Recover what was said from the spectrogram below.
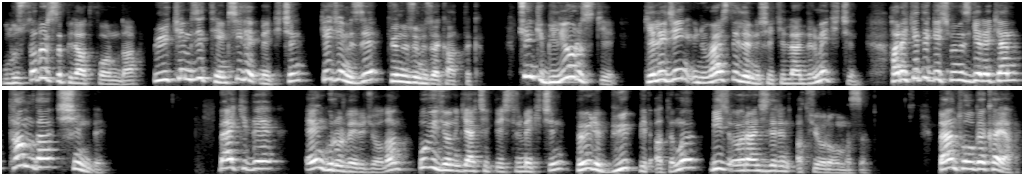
uluslararası platformda ülkemizi temsil etmek için gecemizi gündüzümüze kattık. Çünkü biliyoruz ki geleceğin üniversitelerini şekillendirmek için harekete geçmemiz gereken tam da şimdi. Belki de en gurur verici olan bu vizyonu gerçekleştirmek için böyle büyük bir adımı biz öğrencilerin atıyor olması. Ben Tolga Kaya,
